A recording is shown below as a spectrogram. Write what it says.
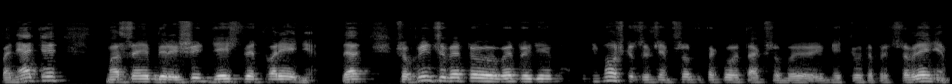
понятие Мааше Берешит, действие творения. Да? Что в принципе эту, в эту идею немножко совсем что-то такое так, чтобы иметь какое-то представление.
